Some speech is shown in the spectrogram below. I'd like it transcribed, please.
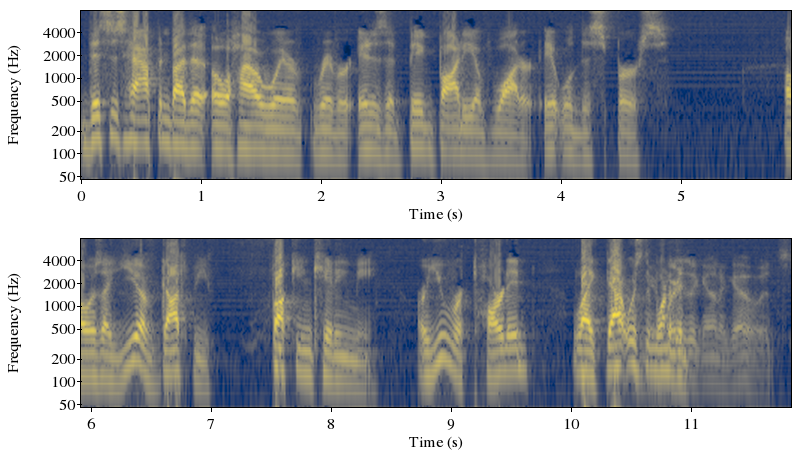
"This has happened by the Ohio River. It is a big body of water. It will disperse." I was like, "You have got to be fucking kidding me. Are you retarded?" Like that was the one Where's of the it gonna go? It's,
